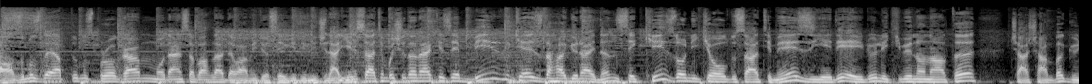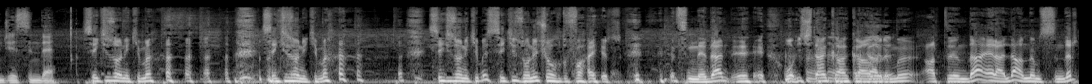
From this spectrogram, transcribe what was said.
Ağzımızla yaptığımız program Modern Sabahlar devam ediyor sevgili dinleyiciler. Yeni saatin başından herkese bir kez daha günaydın. 8.12 oldu saatimiz. 7 Eylül 2016 Çarşamba güncesinde. 8-12 mi? 8-12 mi? 8-12 mi? 8-13 oldu Fahir. Neden? Ee, o içten kahkahalarımı attığında herhalde anlamışsındır.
